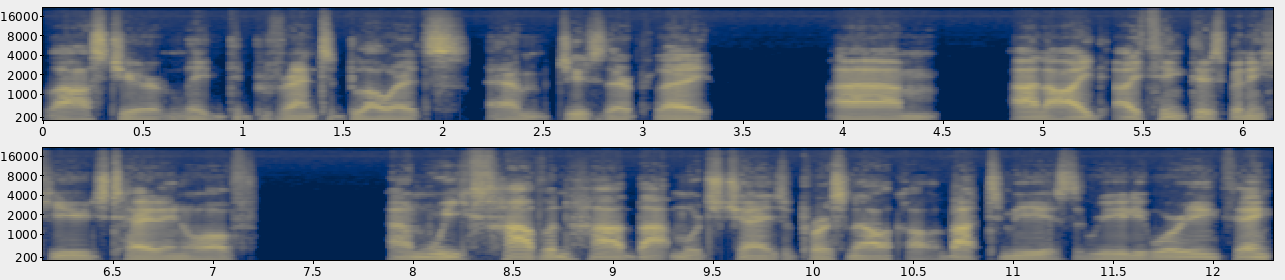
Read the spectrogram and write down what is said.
last year. They, they prevented blowouts um, due to their play, um, and I I think there's been a huge tailing off, and we haven't had that much change in personnel. Colm, that to me is the really worrying thing.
